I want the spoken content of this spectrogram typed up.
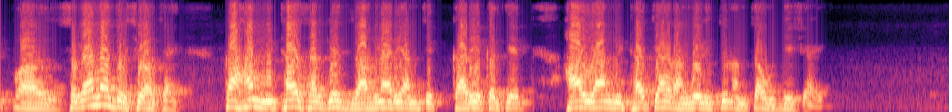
सगळ्यांना दर्शवायचा आहे. का हा मिठासारखे जागणारे आमचे कार्यकर्ते आहेत? हा या मिठाच्या रांगोळीतून आमचा उद्देश आहे.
